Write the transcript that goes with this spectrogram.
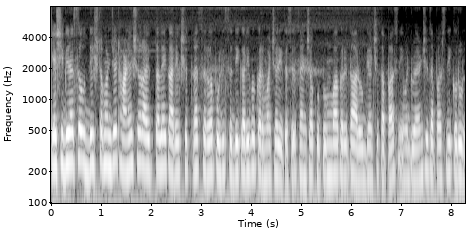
या शिबिराचं उद्दिष्ट म्हणजे ठाणेश्वर आयुक्तालय कार्यक्षेत्रात सर्व पोलीस अधिकारी व कर्मचारी तसेच त्यांच्या कुटुंबाकरिता आरोग्याची तपासणी व डोळ्यांची तपासणी करून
